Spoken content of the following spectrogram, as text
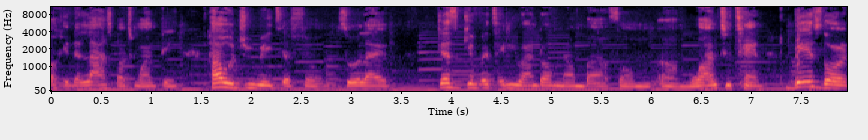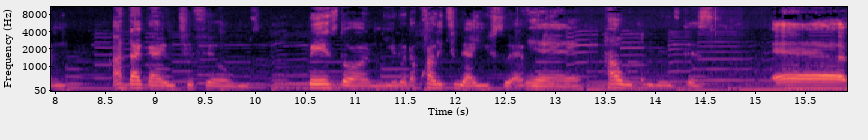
Okay, the last but one thing. How would you rate the film? So like, just give it any random number from um, one to ten, based on other Guy Ritchie films, based on you know the quality we are used to. Every yeah. How would you rate this? Uh,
